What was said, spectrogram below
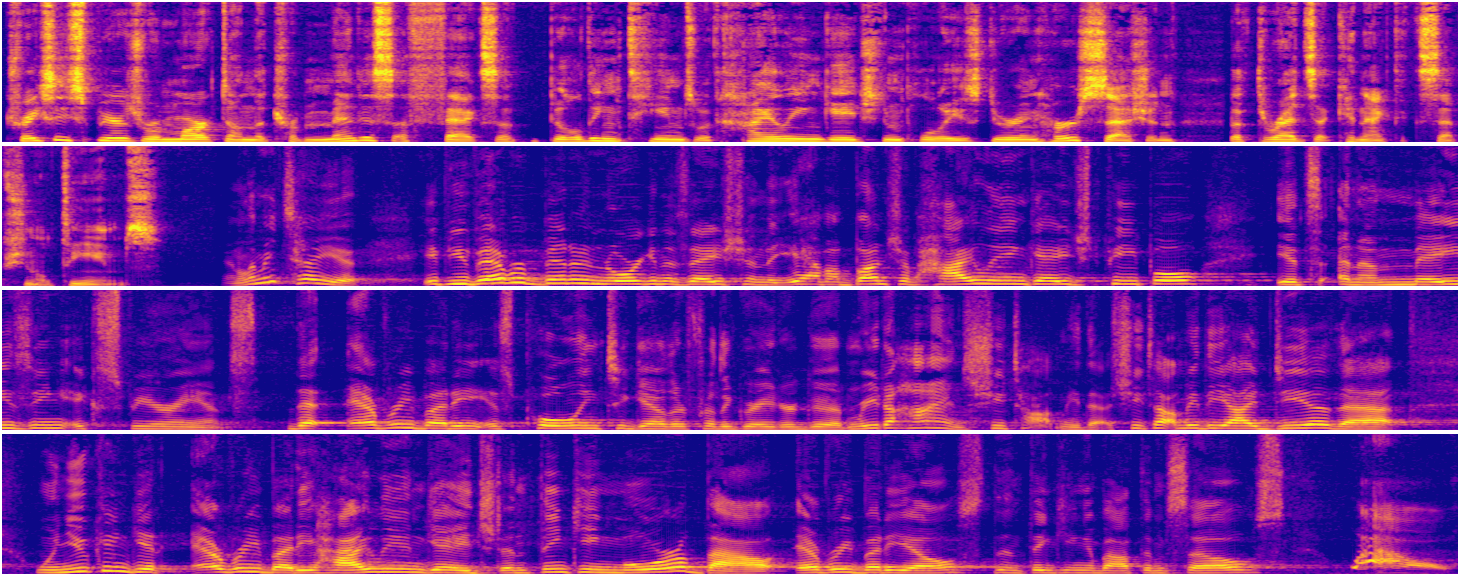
Tracy Spears remarked on the tremendous effects of building teams with highly engaged employees during her session, The Threads That Connect Exceptional Teams. And let me tell you, if you've ever been in an organization that you have a bunch of highly engaged people it's an amazing experience that everybody is pulling together for the greater good. Rita Hines, she taught me that. She taught me the idea that when you can get everybody highly engaged and thinking more about everybody else than thinking about themselves, wow,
